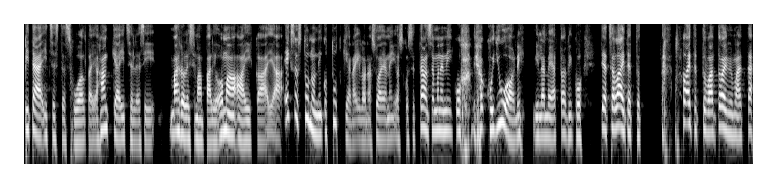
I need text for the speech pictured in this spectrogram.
pitää itsestäsi huolta ja hankkia itsellesi mahdollisimman paljon omaa aikaa. Ja eikö se olisi tunnu niin kuin tutkijana Ilona Suojanen joskus, että tämä on semmoinen niin kuin, joku juoni, millä meidät on niin kuin, tiedätkö, laitettu laitettu vaan toimimaan, että,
